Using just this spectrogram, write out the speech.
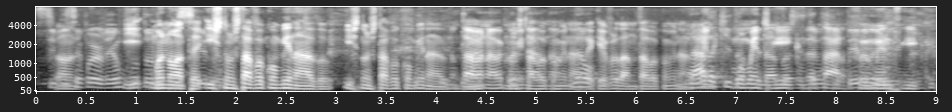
se Pronto. você for ver, um E futuro uma nota, possível. isto não estava combinado. Isto não estava combinado. Não estava é? nada Não estava combinado, não. combinado. Não. É que é verdade, não estava combinado. Nada aqui tá momento combinado, geek não da tarde. Foi um momento geek.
